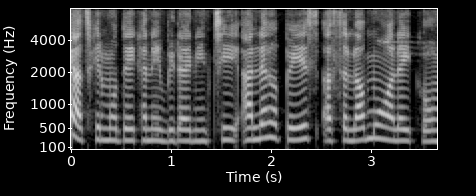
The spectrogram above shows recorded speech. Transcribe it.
আজকের মতো এখানে বিদায় নিচ্ছি। আল্লাহ হাফেজ। আসসালামু আলাইকুম।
